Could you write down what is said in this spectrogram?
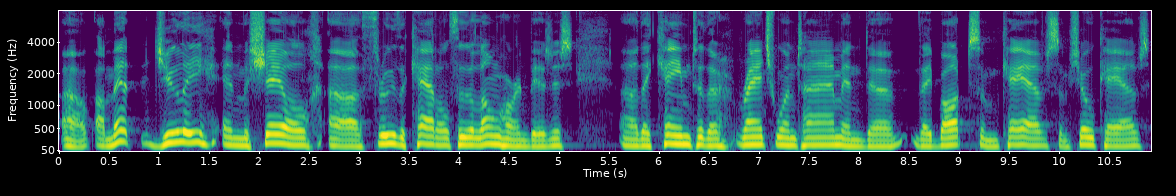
Uh, I met Julie and Michelle uh, through the cattle, through the Longhorn business. Uh, they came to the ranch one time and uh, they bought some calves, some show calves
